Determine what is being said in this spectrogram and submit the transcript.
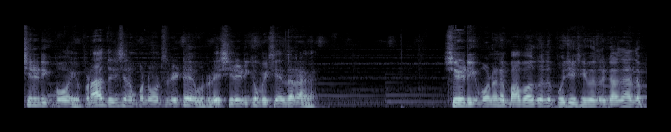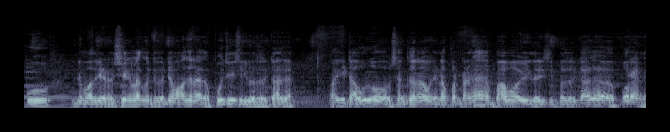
ஷீரடிக்கு போவோம்? எப்படா தரிசனம் பண்ணுவோம்னு சொல்லிட்டு ஒரு வழியா ஷீரடிக்கும் போய் சேர்ந்துடுறாங்க. ஷீரடிக்கு போனோன்னே பாபாவுக்கு வந்து பூஜை செய்வதற்காக அந்த பூ இந்த மாதிரியான விஷயங்கள்லாம் கொஞ்சம் கொஞ்சம் வாங்குறாங்க பூஜை செய்வதற்காக. வாங்கிட்டு அவரும் சங்கராவும் என்ன பண்ணுறாங்க பாபாவை தரிசிப்பதற்காக போகிறாங்க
